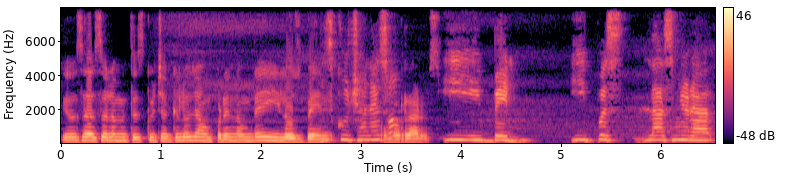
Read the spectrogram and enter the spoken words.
Y, O sea, solamente escuchan que los llaman por el nombre y los ven Escuchan eso como raros. y ven. Y pues la señora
